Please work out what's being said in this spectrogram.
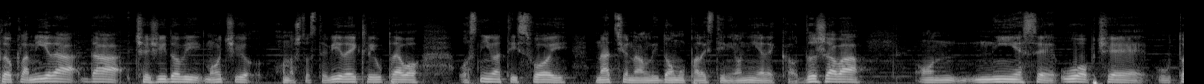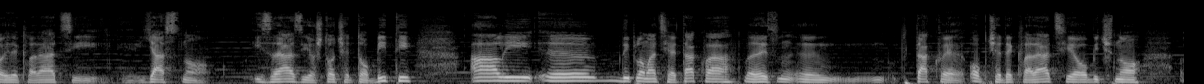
proklamira da će židovi moći ono što ste vi rekli upravo osnivati svoj nacionalni dom u Palestini. On nije rekao država, on nije se uopće u toj deklaraciji jasno izrazio što će to biti, ali e, diplomacija je takva, e, takve opće deklaracije obično e,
